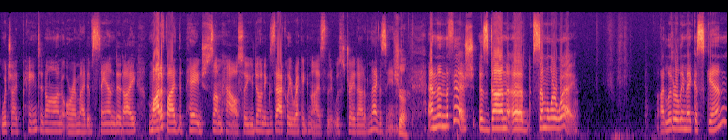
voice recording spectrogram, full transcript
which I painted on or I might have sanded. I modified the page somehow so you don't exactly recognize that it was straight out of magazine. Sure. And then the fish is done a similar way. I literally make a skin.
